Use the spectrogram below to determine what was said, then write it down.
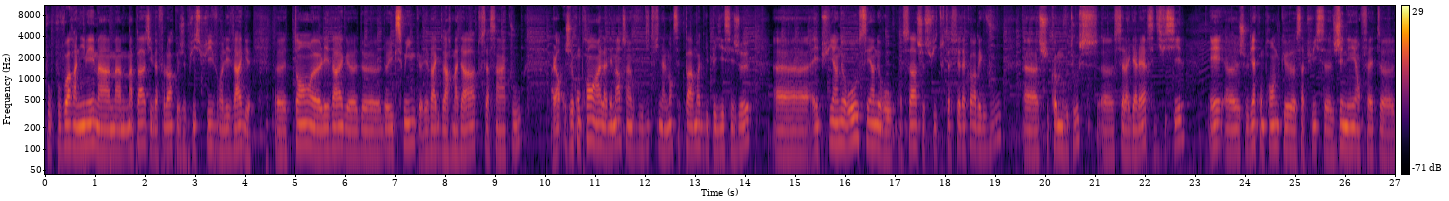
pour pouvoir animer ma, page, il va falloir que je puisse suivre les vagues, tant les vagues de, X-Wing les vagues de Armada, tout ça, ça a un coût. Alors, je comprends hein, la démarche, hein, vous vous dites finalement, c'est pas à moi de lui payer ces jeux. Euh, et puis un euro, c'est un euro. Ça, je suis tout à fait d'accord avec vous. Euh, je suis comme vous tous, euh, c'est la galère, c'est difficile. Et je veux bien comprendre que ça puisse gêner en fait de,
